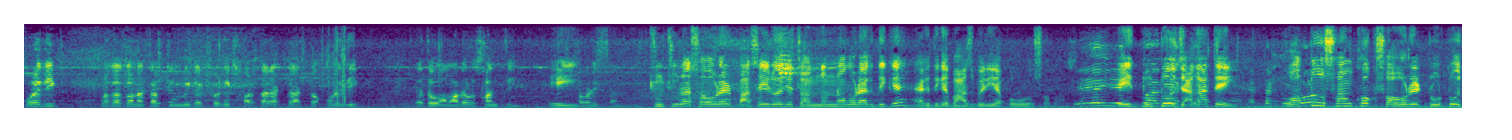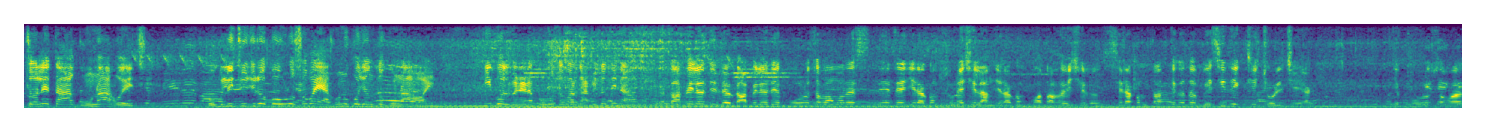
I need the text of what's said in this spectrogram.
করে দিক প্রশাসন একটা লিমিটেড করে দিক সরকার একটা একটা করে দিক এতেও আমাদেরও শান্তি এই সবারই শান্তি। চুঁচুড়া শহরের পাশেই রয়েছে চন্দননগর একদিকে একদিকে বাঁশবেড়িয়া পৌরসভা। এই দুটো জায়গাতেই কত সংখ্যক শহরে টোটো চলে তা গোনা হয়েছে। হুগলি চুঁচুড়ো পৌরসভায় এখনও পর্যন্ত গোনা হয়নি। কি বলবেন এটা পৌরসভার গাফিলতি না? গাফিলতি তো গাফিলতি পৌরসভা আমাদের এতে যেরকম শুনেছিলাম যেরকম কথা হয়েছিল সেরকম তার থেকে তো বেশি দেখছি চলছে এখন। যে পৌরসভার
